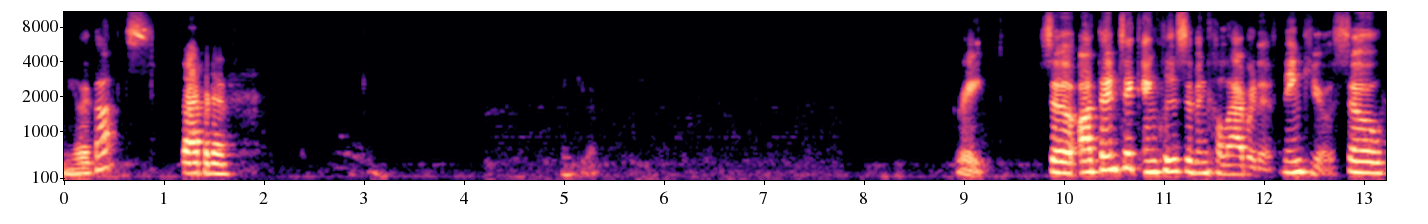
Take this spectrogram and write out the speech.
Any other thoughts? Collaborative. Thank you. Great. So authentic, inclusive, and collaborative. Thank you. So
